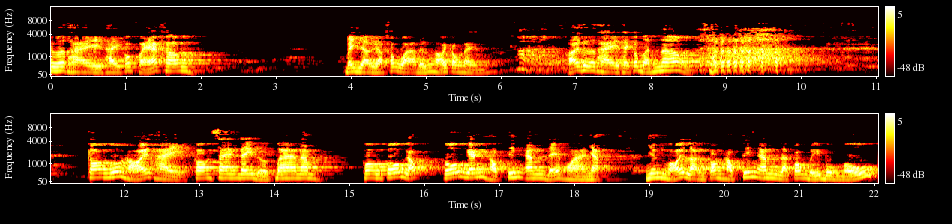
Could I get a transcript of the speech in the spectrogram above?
Thưa thầy, thầy có khỏe không? Bây giờ gặp Pháp Hòa đừng hỏi câu này nữa. Hỏi thưa thầy, thầy có bệnh không? con muốn hỏi thầy, con sang đây được 3 năm. Con cố gắng, cố gắng học tiếng Anh để hòa nhập. Nhưng mỗi lần con học tiếng Anh là con bị buồn ngủ.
